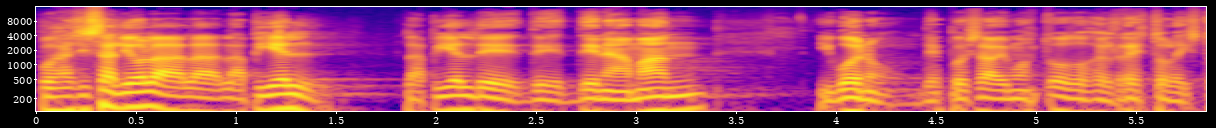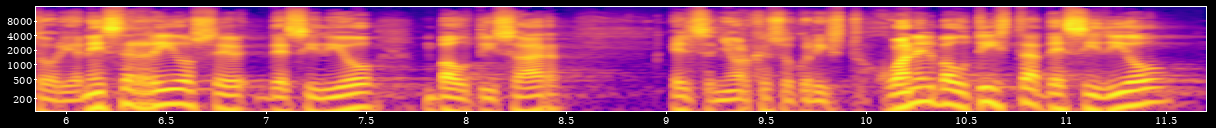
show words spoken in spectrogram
Pues así salió la, piel, la piel de, de, de Naamán. Y bueno, después sabemos todos el resto de la historia. En ese río se decidió bautizar el Señor Jesucristo. Juan el Bautista decidió,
